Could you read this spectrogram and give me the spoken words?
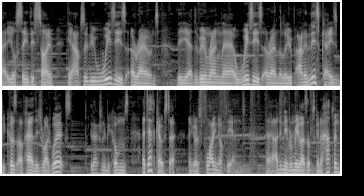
Uh, you'll see this time it absolutely whizzes around the uh, the boomerang there, whizzes around the loop, and in this case, because of how this ride works, it actually becomes a death coaster and goes flying off the end. Uh, I didn't even realise that was going to happen,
